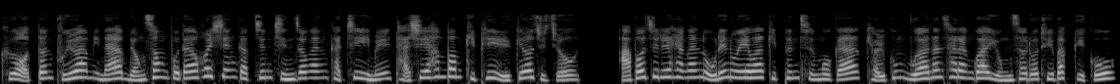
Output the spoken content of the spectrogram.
그 어떤 부유함이나 명성보다 훨씬 값진 진정한 가치임을 다시 한번 깊이 일깨워주죠. 아버지를 향한 오랜 오해와 깊은 증오가 결국 무한한 사랑과 용서로 뒤바뀌고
